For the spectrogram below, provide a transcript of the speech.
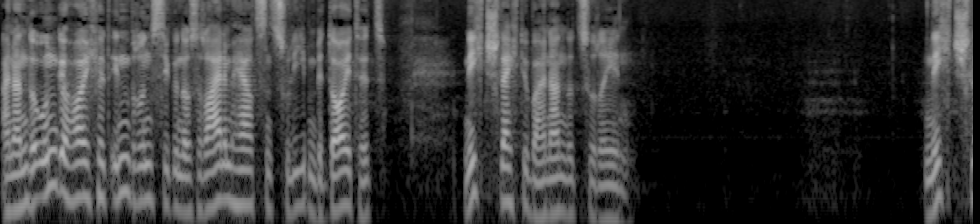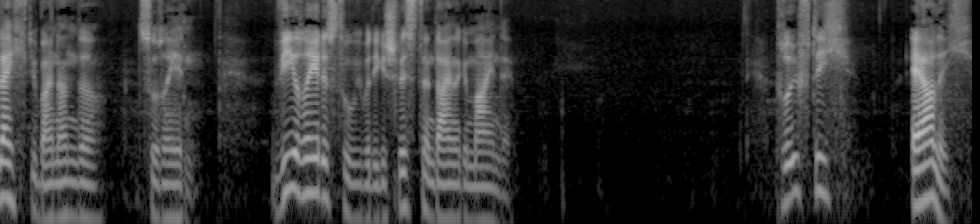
einander ungeheuchelt, inbrünstig und aus reinem Herzen zu lieben bedeutet, nicht schlecht übereinander zu reden. Nicht schlecht übereinander zu reden. Wie redest du über die Geschwister in deiner Gemeinde? Prüf dich ehrlich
